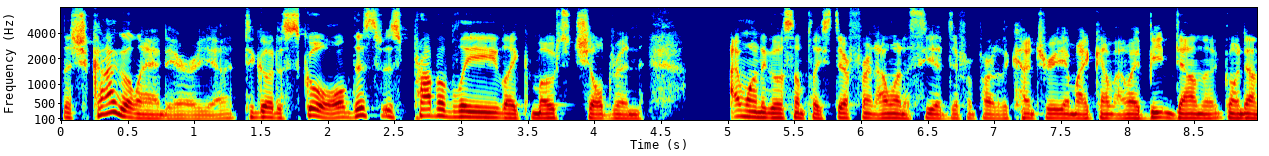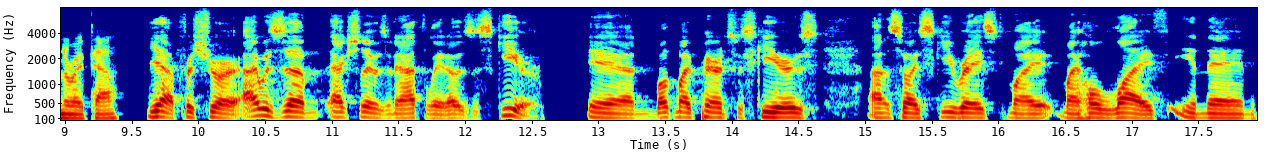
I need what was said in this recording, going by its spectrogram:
the Chicagoland area to go to school. This was probably like most children. I want to go someplace different. I want to see a different part of the country. Am I am I beating down the going down the right path? Yeah, for sure. I was um, actually I was an athlete. I was a skier and both my parents were skiers, uh, so I ski raced my my whole life. And then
